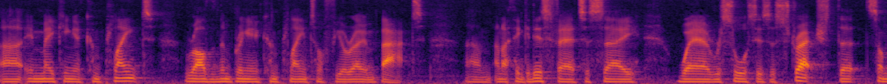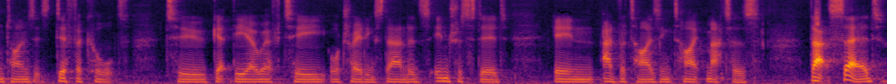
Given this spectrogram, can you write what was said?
uh, in making a complaint rather than bringing a complaint off your own bat. Um, and I think it is fair to say where resources are stretched that sometimes it's difficult to get the OFT or trading standards interested in advertising type matters. That said,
